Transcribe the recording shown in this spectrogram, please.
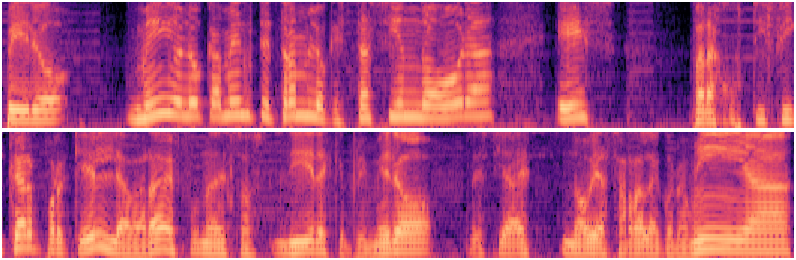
pero medio locamente Trump lo que está haciendo ahora es para justificar, porque él la verdad fue uno de esos líderes que primero decía, "Es- no voy a cerrar la economía,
